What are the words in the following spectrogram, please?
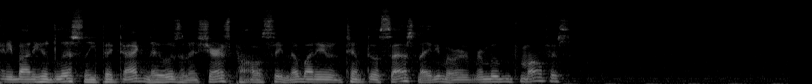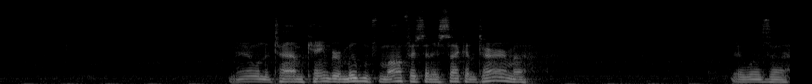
anybody who'd listen he picked Agnew as an insurance policy. Nobody would attempt to assassinate him or remove him from office. Now, when the time came to remove him from office in his second term, uh, there was a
